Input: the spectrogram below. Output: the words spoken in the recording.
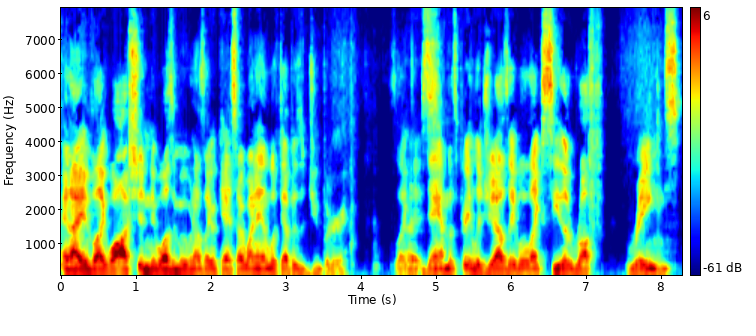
And I like watched it and it wasn't moving. I was like, okay, so I went in and looked up as Jupiter. It's like, Nice. damn, that's pretty legit. I was able to like see the rough rings.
